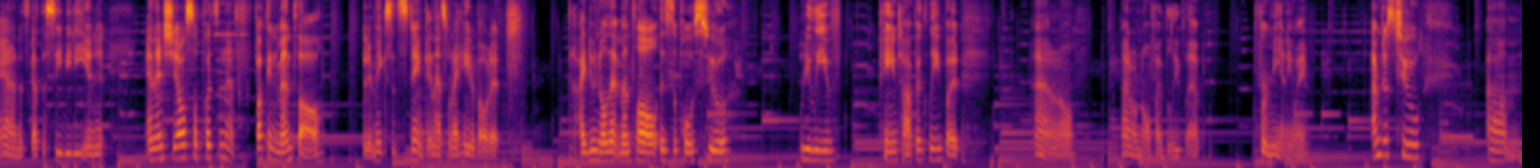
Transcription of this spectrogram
and it's got the CBD in it. And then she also puts in that fucking menthol and it makes it stink, and that's what I hate about it. I do know that menthol is supposed to relieve pain topically, but I don't know. I don't know if I believe that. For me, anyway. I'm just too. Um,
